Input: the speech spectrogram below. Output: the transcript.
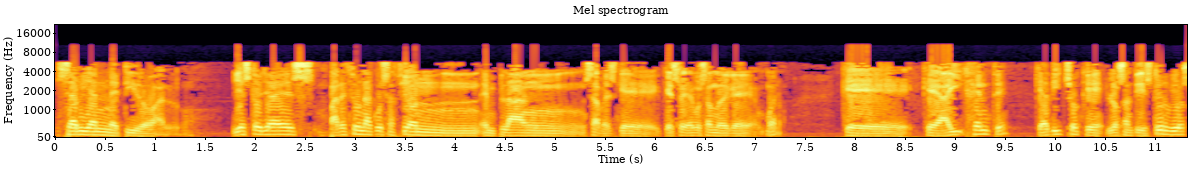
se habían metido algo. Y esto ya es, parece una acusación en plan, sabes, que, estoy acusando de que, bueno, que hay gente que ha dicho que los antidisturbios,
